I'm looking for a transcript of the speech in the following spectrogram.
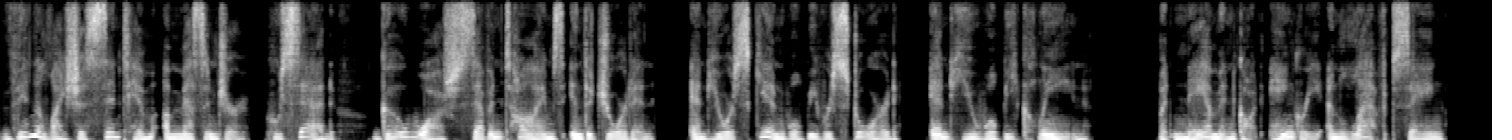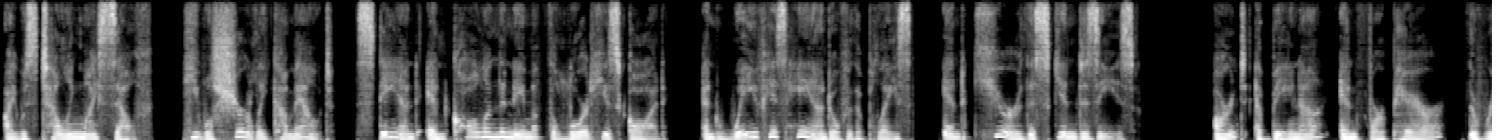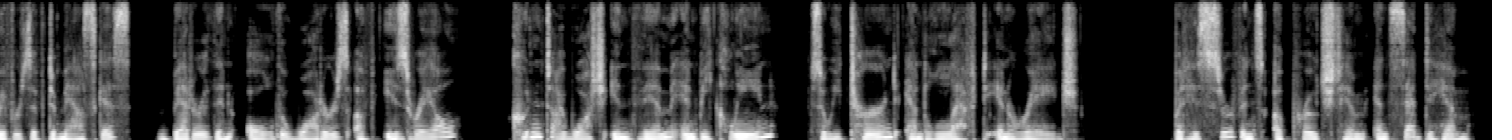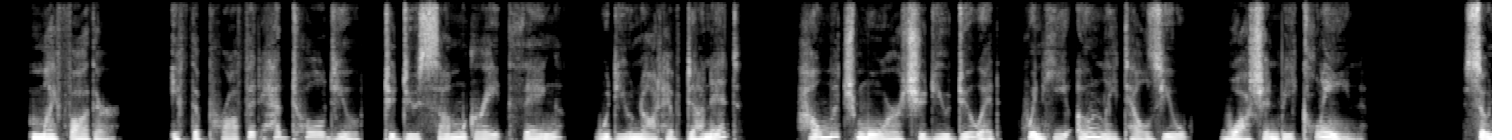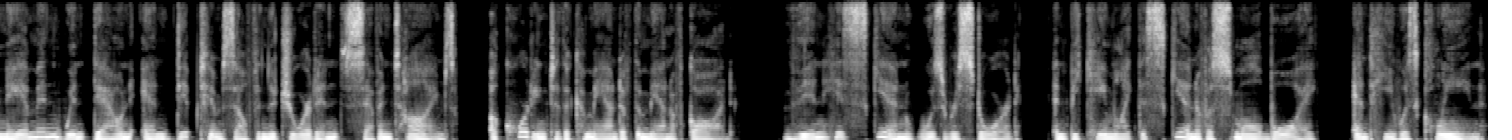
Then Elisha sent him a messenger who said, Go wash seven times in the Jordan, and your skin will be restored, and you will be clean. But Naaman got angry and left, saying, I was telling myself, he will surely come out, stand and call on the name of the Lord his God, and wave his hand over the place and cure the skin disease. Aren't Abana and Pharpar, the rivers of Damascus, better than all the waters of Israel? Couldn't I wash in them and be clean? So he turned and left in a rage. But his servants approached him and said to him, My father, if the prophet had told you to do some great thing, would you not have done it? How much more should you do it when he only tells you, Wash and be clean? So Naaman went down and dipped himself in the Jordan seven times, according to the command of the man of God. Then his skin was restored and became like the skin of a small boy, and he was clean.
